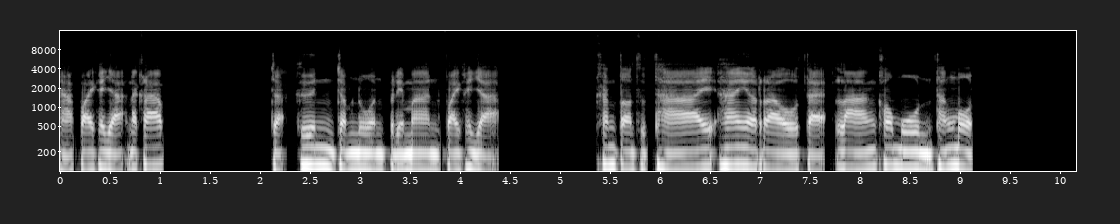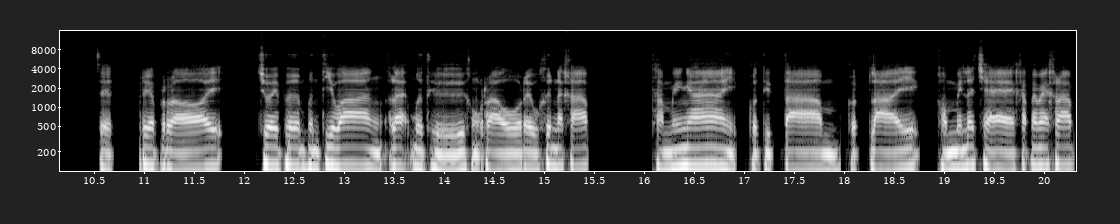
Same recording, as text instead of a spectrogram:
หาไฟล์ขยะนะครับ จะขึ้นจำนวนปริมาณไฟล์ขยะ ขั้นตอนสุดท้ายให้เราแตะล้างข้อมูลทั้งหมด เสร็จเรียบร้อย ช่วยเพิ่มพื้นที่ว่างและมือถือของเราเร็วขึ้นนะครับทำง่ายๆ กดติดตาม กดไลค์ คอมเมนต์และแชร์ครับแม่ๆครับ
